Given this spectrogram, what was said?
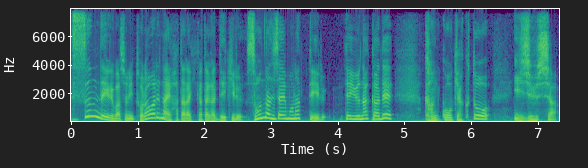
住んでいる場所にとらわれない働き方ができる。そんな時代もなっている。っていう中で観光客と移住者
